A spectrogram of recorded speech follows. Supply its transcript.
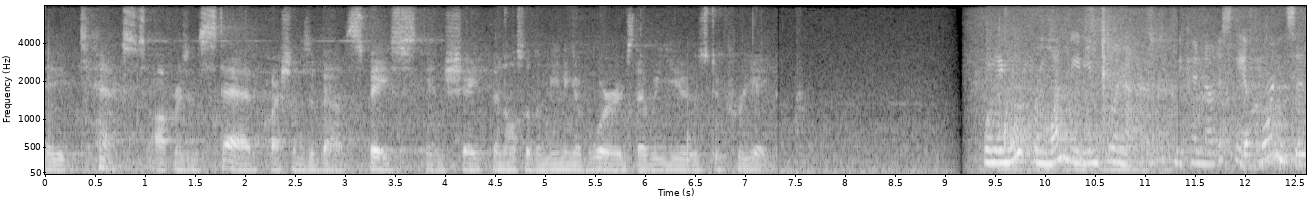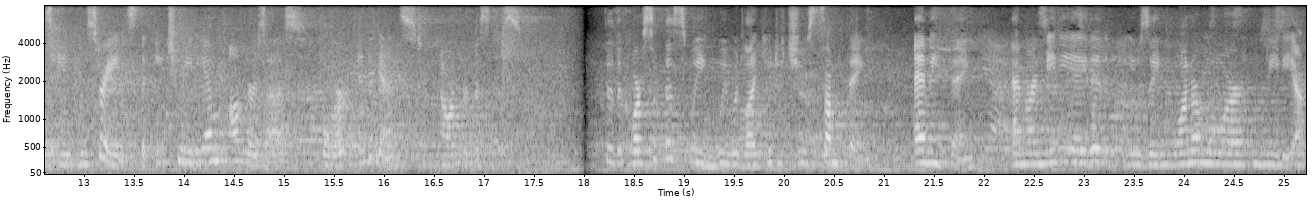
a text offers instead questions about space and shape and also the meaning of words that we use to create. When we move from one medium to another, we can notice the affordances and constraints that each medium offers us for and against our purposes. Through the course of this week, we would like you to choose something, anything, and remediate it using one or more media.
